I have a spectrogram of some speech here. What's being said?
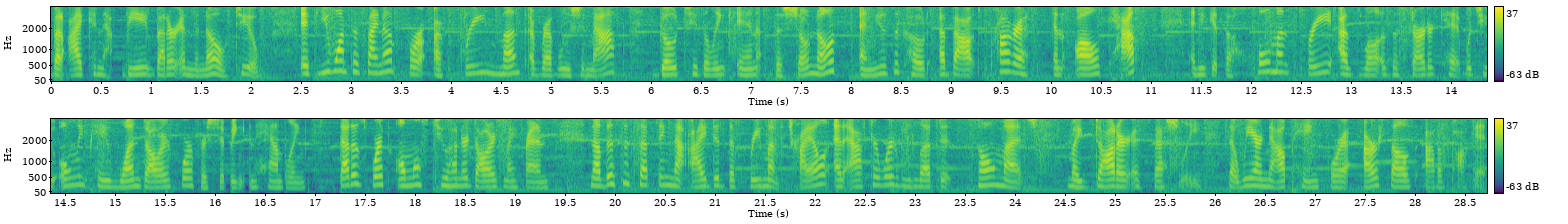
but I can be better in the know too. If you want to sign up for a free month of Revolution Math, go to the link in the show notes and use the code about progress in all caps and you get the whole month free as well as the starter kit which you only pay $1 for for shipping and handling that is worth almost $200 my friends now this is something that i did the free month trial and afterward we loved it so much my daughter especially, that we are now paying for it ourselves out of pocket.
